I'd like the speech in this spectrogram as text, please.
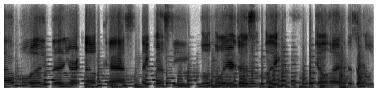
app boy, then you're outcast like Musty. Well, or you're just like, yo, hi, doesn't really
